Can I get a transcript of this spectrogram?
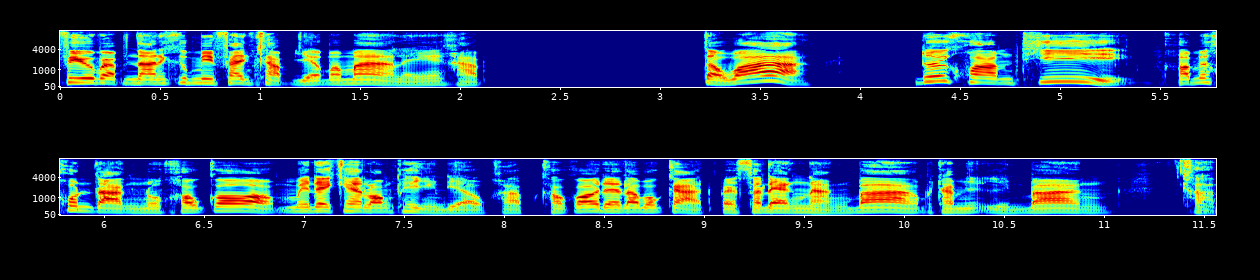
feel แบบนั้นคือมีแฟนคลับเยอะมากๆอะไรเงี้ยครับ แต่ว่าด้วยความที่เขาเป็นคนดังเนอะเขาก็ไม่ได้แค่ร้องเพลงอย่างเดียวครับเขาก็ได้รับโอกาสไปแสดงหนังบ้างไปทำอย่างอื่นบ้าง ครับ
